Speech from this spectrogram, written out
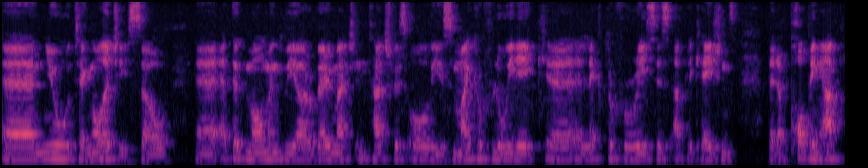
uh, new technology. So uh, at that moment, we are very much in touch with all these microfluidic uh, electrophoresis applications that are popping up,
